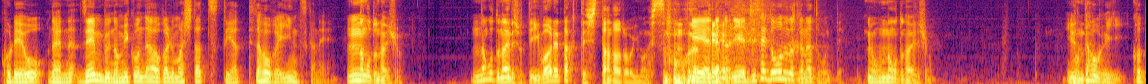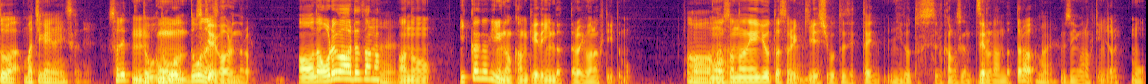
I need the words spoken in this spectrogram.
これをだからな全部飲み込んで「あ分かりました」っつってやってた方がいいんですかね？そんなことないでしょ。そんなことないでしょって言われたくてしたんだろう今の質問もだって。いやいやだからいや実際どうなのかなと思って。いやそんなことないでしょ言った方がいいことは間違いないんですかね？それっうん、てど,、今後付き合どうどうなんですかいがあああだ俺はあれだな、はいあの一回限りの関係でいいんだったら言わなくていいと思う。もうその営業とはそれっきりで仕事絶対二度とする可能性がゼロなんだったら別に言わなくていいんじゃない？もう。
